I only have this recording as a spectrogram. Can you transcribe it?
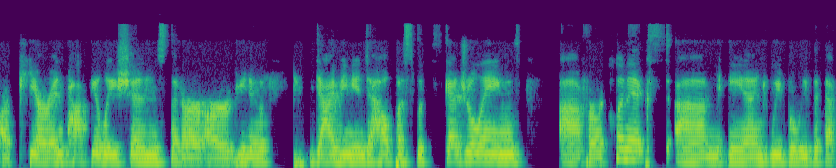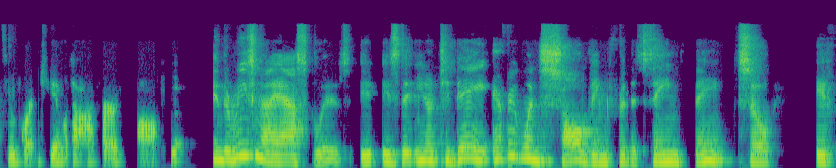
our PRN populations that are, are you know, diving in to help us with scheduling uh, for our clinics. Um, and we believe that that's important to be able to offer all. And the reason I ask, Liz, is that you know today everyone's solving for the same thing. So if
